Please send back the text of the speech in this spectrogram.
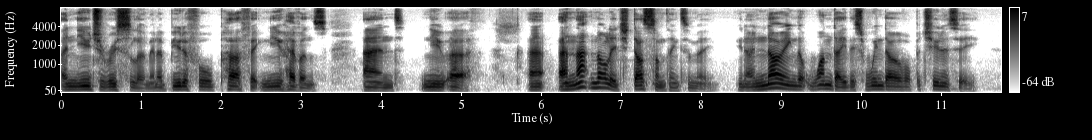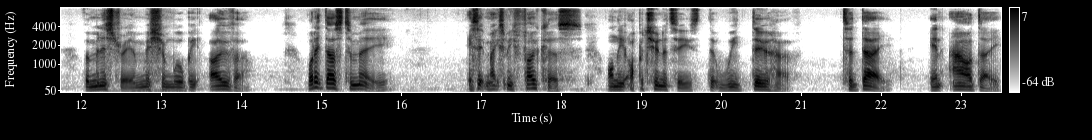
a new Jerusalem, in a beautiful, perfect new heavens and new earth. Uh, and that knowledge does something to me. You know, knowing that one day this window of opportunity for ministry and mission will be over. What it does to me is it makes me focus on the opportunities that we do have today, in our day,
